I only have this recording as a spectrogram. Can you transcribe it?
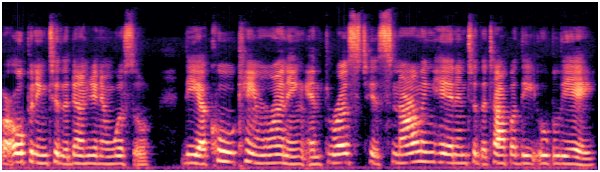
or opening to the dungeon and whistle. The Akul came running and thrust his snarling head into the top of the oubliette.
